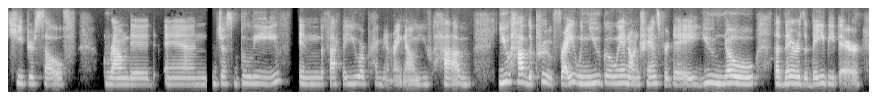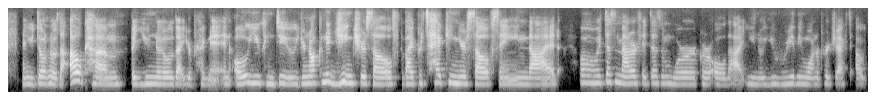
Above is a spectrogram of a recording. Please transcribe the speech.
keep yourself grounded and just believe in the fact that you are pregnant right now. You have you have the proof right? When you go in on transfer day you know that there is a baby there. And you don't know the outcome but you know that you're pregnant and all you can do you're not going to jinx yourself by protecting yourself saying that oh, it doesn't matter if it doesn't work or all that. You know, you really want to project out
